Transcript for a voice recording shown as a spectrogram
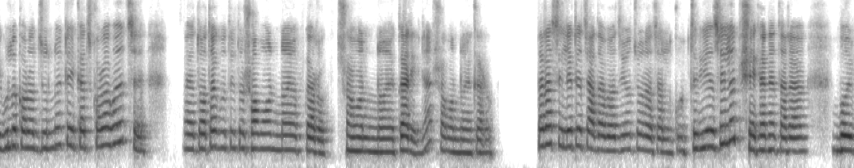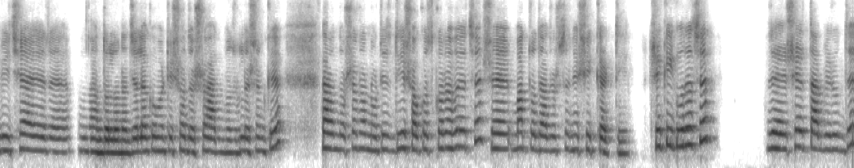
এগুলো করার জন্যই তো এই কাজ করা হয়েছে। তথাকথিত সমন্বয়কারক সমন্বয়কারী না সমন্বয়কারক। তারা সিলেটে চাঁদাবাজি ও চোরাচালান করতে গিয়েছিলেন। সেখানে তারা আহ, আন্দোলনের জেলা কমিটির সদস্য আদমজুল হোসেনকে কারণ দর্শানোর নোটিশ দিয়ে শোকজ করা হয়েছে। সে মাত্র দ্বাদশ শ্রেণির শিক্ষার্থী। সে কি করেছে? যে সে তার বিরুদ্ধে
